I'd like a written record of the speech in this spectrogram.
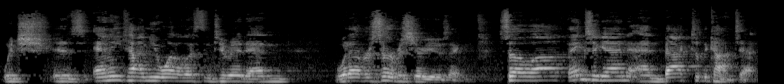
which is anytime you want to listen to it and whatever service you're using. So uh, thanks again, and back to the content.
